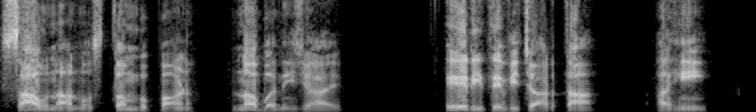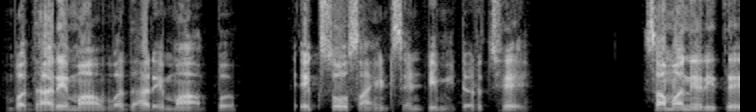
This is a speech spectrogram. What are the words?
સાવ નાનો સ્તંભ પણ ન બની જાય. એ રીતે વિચારતા અહીં વધારેમાં વધારે માપ એકસો સાહીઠ સેન્ટીમીટર છે. સામાન્ય રીતે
